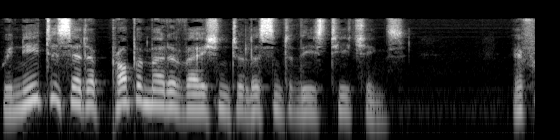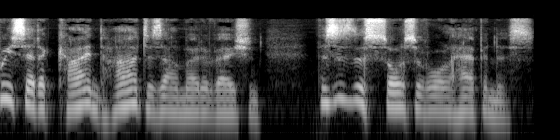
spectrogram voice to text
We need to set a proper motivation to listen to these teachings. If we set a kind heart as our motivation, this is the source of all happiness.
